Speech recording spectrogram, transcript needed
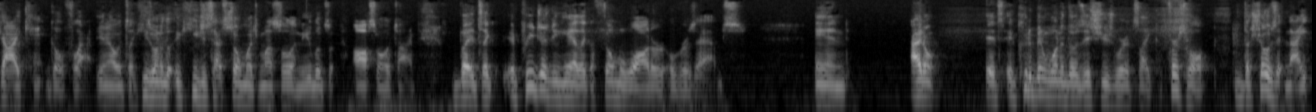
guy can't go flat. You know, it's like he's one of the he just has so much muscle and he looks awesome all the time. But it's like in prejudging, he had like a film of water over his abs, and I don't. It's it could have been one of those issues where it's like, first of all, the show's at night,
